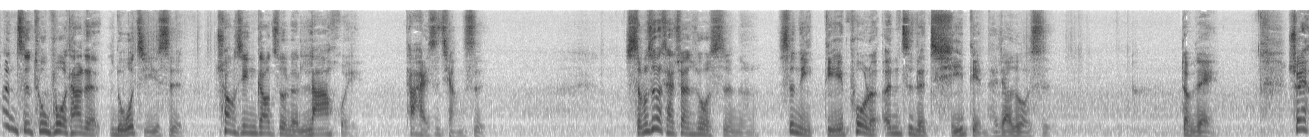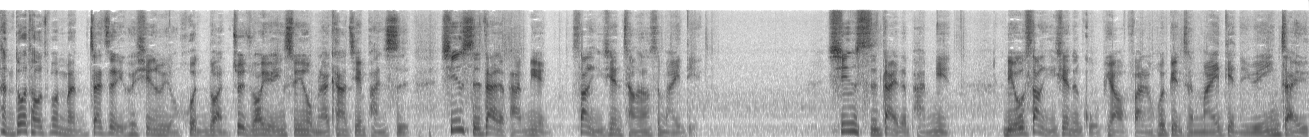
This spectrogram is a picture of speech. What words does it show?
N 字突破，它的逻辑是创新高之后的拉回，它还是强势。什么时候才算弱势呢？是你跌破了 N 字的起点才叫弱势，对不对？所以很多投资朋友们在这里会陷入一种混乱，最主要原因是因为我们来看今天盘市，新时代的盘面上影线常常是买点，新时代的盘面留上影线的股票反而会变成买点的原因在于，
